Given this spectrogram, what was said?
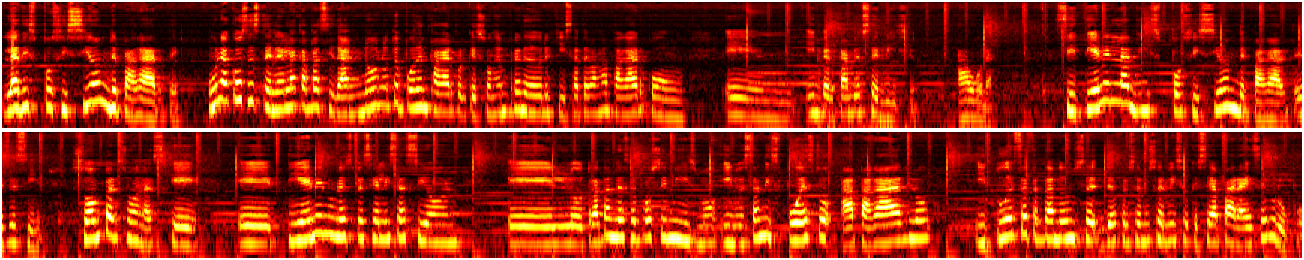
la disposición de pagarte. Una cosa es tener la capacidad, no, no te pueden pagar porque son emprendedores, quizá te van a pagar con eh, intercambio de servicio. Ahora, si tienen la disposición de pagarte, es decir, son personas que eh, tienen una especialización, eh, lo tratan de hacer por sí mismo y no están dispuestos a pagarlo y tú estás tratando de ofrecer un servicio que sea para ese grupo,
